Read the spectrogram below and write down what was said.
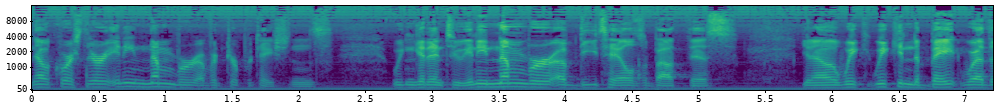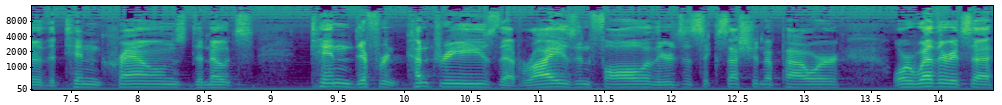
Now, of course, there are any number of interpretations we can get into, any number of details about this. You know, we, we can debate whether the ten crowns denotes ten different countries that rise and fall and there's a succession of power, or whether it's a,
